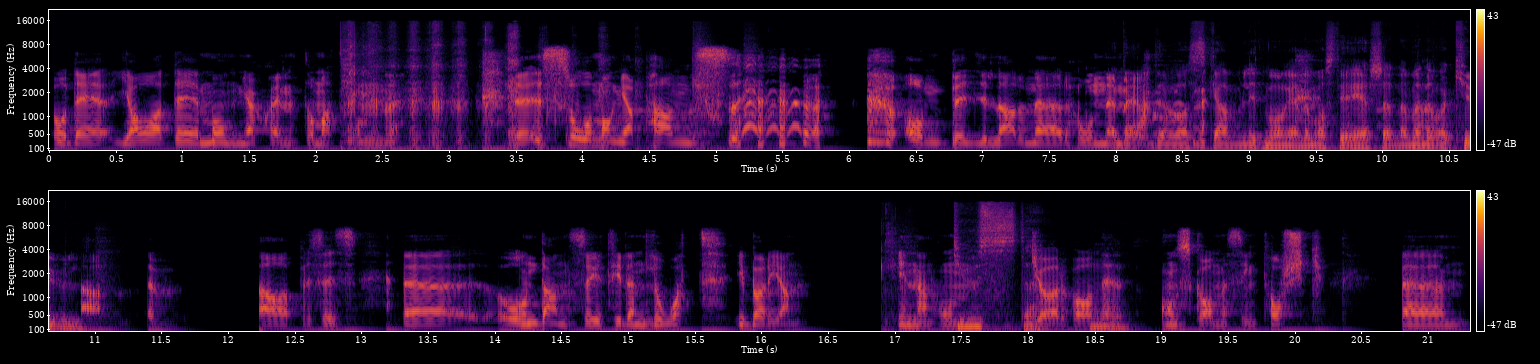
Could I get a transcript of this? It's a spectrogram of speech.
Och det, ja, det är många skämt om att hon... Det är så många pans om bilar när hon är med. Det, det, var skamligt många, det måste jag erkänna, men det var kul. Ja, ja precis. Uh, och hon dansar ju till en låt i början. Innan hon gör vad mm. hon ska med sin torsk. Um,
